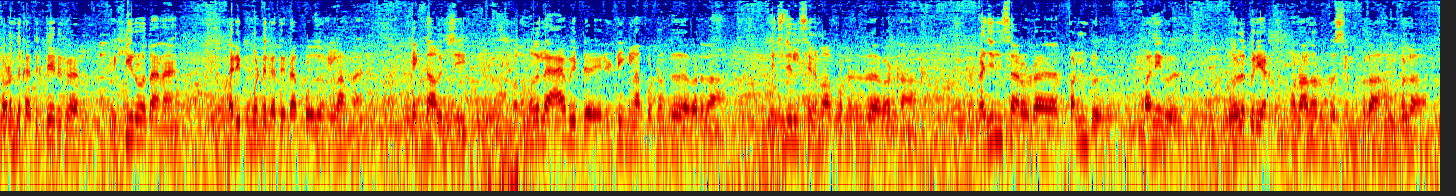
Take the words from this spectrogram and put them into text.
தொடர்ந்து கற்றுக்கிட்டே இருக்கிறார். ஹீரோ தானே. நடிப்பு மட்டும் கற்றுக்கிட்டா போதும் இல்லாமல் டெக்னாலஜி முத முதல்ல ஆவிட் எடிட்டிங்லாம் கொண்டு வந்தது அவர் தான் டிஜிட்டல் சினிமா கொண்டு வந்தது அவர் தான் ரஜினி சாரோட பண்பு பணிவு எவ்வளோ பெரிய இடத்துக்கு போனாலும் ரொம்ப சிம்பிளாக ஹம்பிளாக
